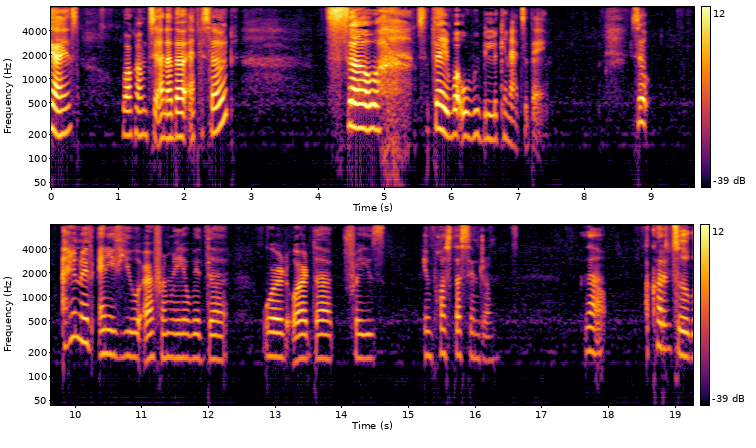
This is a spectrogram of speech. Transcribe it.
Hi, guys, welcome to another episode. So, today, what will we be looking at today? So, I don't know if any of you are familiar with the word or the phrase imposter syndrome. Now, according to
